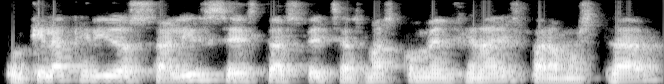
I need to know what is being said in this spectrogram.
Porque él ha querido salirse de estas fechas más convencionales para mostrar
